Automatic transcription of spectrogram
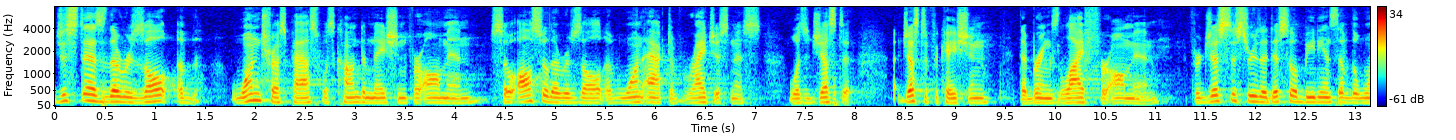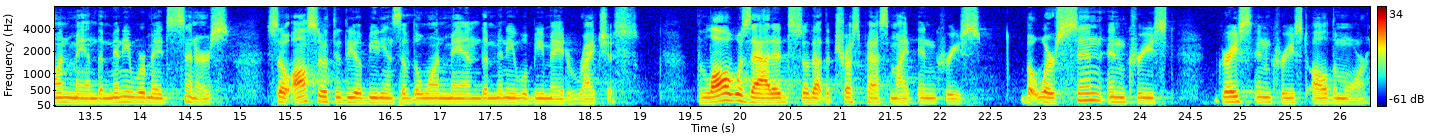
just as the result of one trespass was condemnation for all men, so also the result of one act of righteousness was justi- justification that brings life for all men. For just as through the disobedience of the one man the many were made sinners, so also through the obedience of the one man the many will be made righteous. The law was added so that the trespass might increase. But where sin increased, grace increased all the more.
